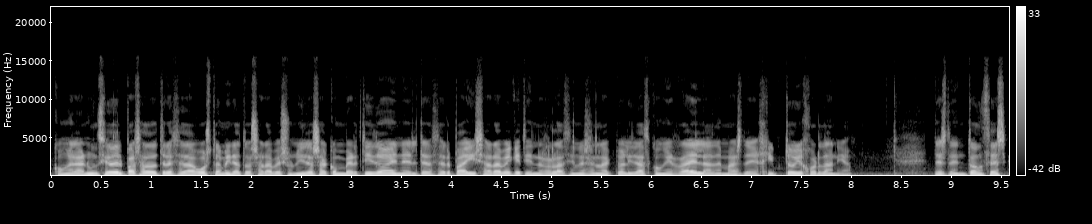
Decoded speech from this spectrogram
Con el anuncio del pasado 13 de agosto, Emiratos Árabes Unidos se ha convertido en el tercer país árabe que tiene relaciones en la actualidad con Israel, además de Egipto y Jordania. Desde entonces,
